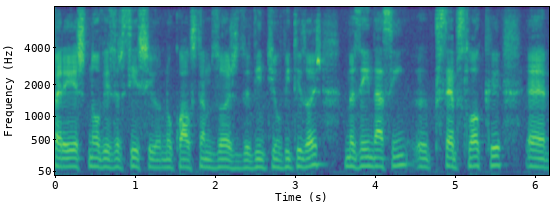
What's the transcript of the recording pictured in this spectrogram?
para este novo exercício no qual estamos hoje de 21-22, mas ainda assim uh, percebe-se logo que uh,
